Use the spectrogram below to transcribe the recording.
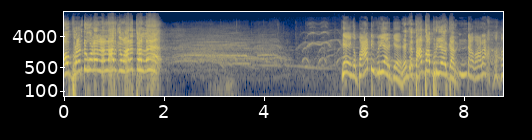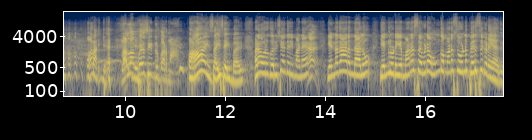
அவன் ஃப்ரெண்டு கூட நல்லா இருக்கு வர ஏன் எங்க பாட்டி ஃப்ரீயா இருக்கே. எங்க தாத்தா பிரியா இருக்காரு. இந்த வாடா. வாடாங்க. நல்லா பேசிட்டு இருப்பாருமா ஆய் சை சை பாரு. ஆனா உனக்கு ஒரு விஷயம் தெரியுமாண்ணே. என்னதான் இருந்தாலும் எங்களுடைய மனசை விட உங்க மனசு ஒண்ணு பெருசு கிடையாது.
